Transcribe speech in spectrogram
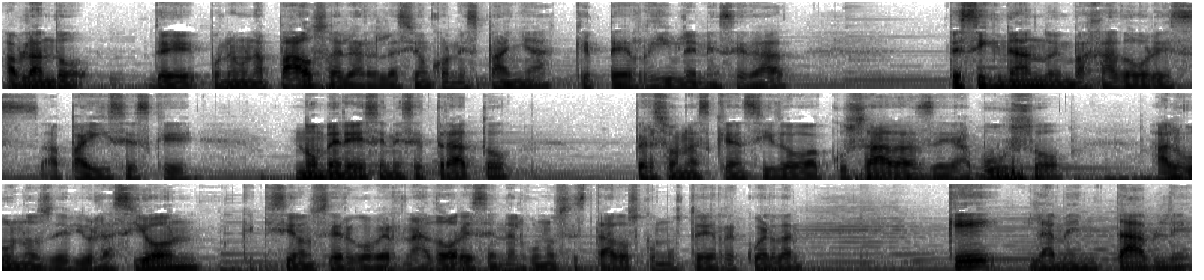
hablando de poner una pausa de la relación con España, qué terrible necedad, designando embajadores a países que no merecen ese trato, personas que han sido acusadas de abuso, algunos de violación, que quisieron ser gobernadores en algunos estados, como ustedes recuerdan. Qué lamentable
